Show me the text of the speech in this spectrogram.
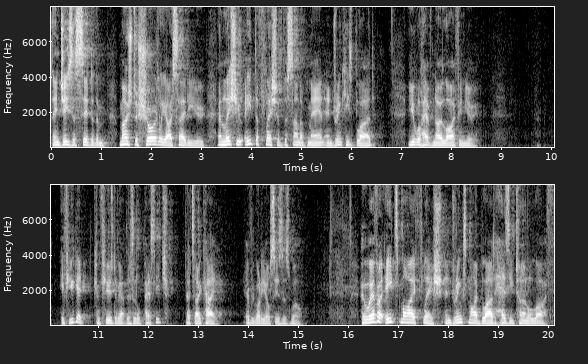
Then Jesus said to them, Most assuredly I say to you, unless you eat the flesh of the Son of Man and drink his blood, you will have no life in you. If you get confused about this little passage, that's okay. Everybody else is as well. Whoever eats my flesh and drinks my blood has eternal life,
